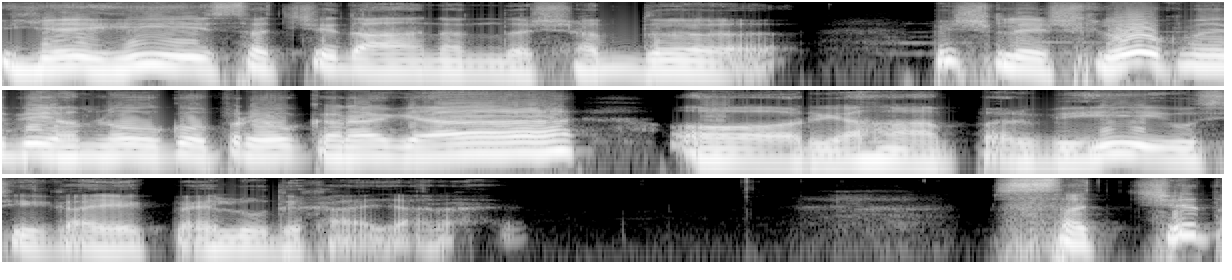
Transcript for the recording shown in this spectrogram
यही सच्चिदानंद शब्द। पिछले श्लोक में भी हम लोगों को प्रयोग करा गया और यहाँ पर भी उसी का एक पहलू दिखाया जा रहा है। सच्चित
